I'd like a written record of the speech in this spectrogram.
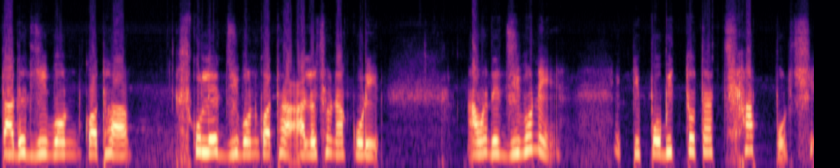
তাদের জীবন কথা, স্কুলের জীবন কথা আলোচনা করে আমাদের জীবনে একটি পবিত্রতার ছাপ পড়ছে।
